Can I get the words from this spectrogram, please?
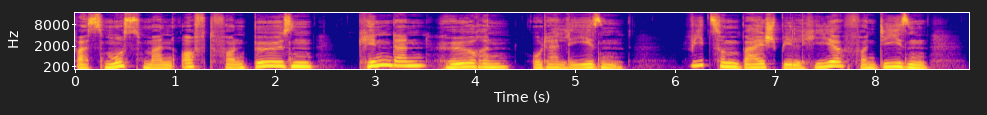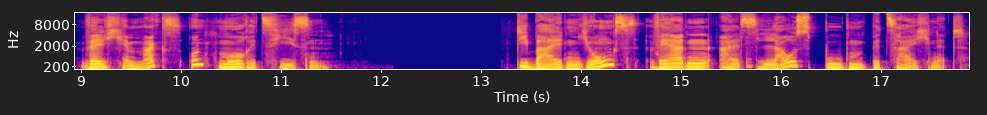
was muss man oft von bösen Kindern hören oder lesen, wie zum Beispiel hier von diesen, welche Max und Moritz hießen. Die beiden Jungs werden als Lausbuben bezeichnet.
